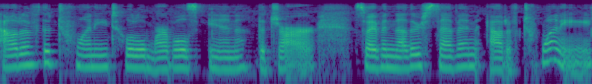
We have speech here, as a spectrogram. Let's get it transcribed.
out of the 20 total marbles in the jar. So I have another seven out of 20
